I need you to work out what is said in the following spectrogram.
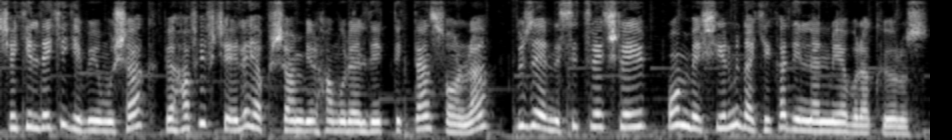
Şekildeki gibi yumuşak ve hafifçe ele yapışan bir hamur elde ettikten sonra üzerini streçleyip 15-20 dakika dinlenmeye bırakıyoruz.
